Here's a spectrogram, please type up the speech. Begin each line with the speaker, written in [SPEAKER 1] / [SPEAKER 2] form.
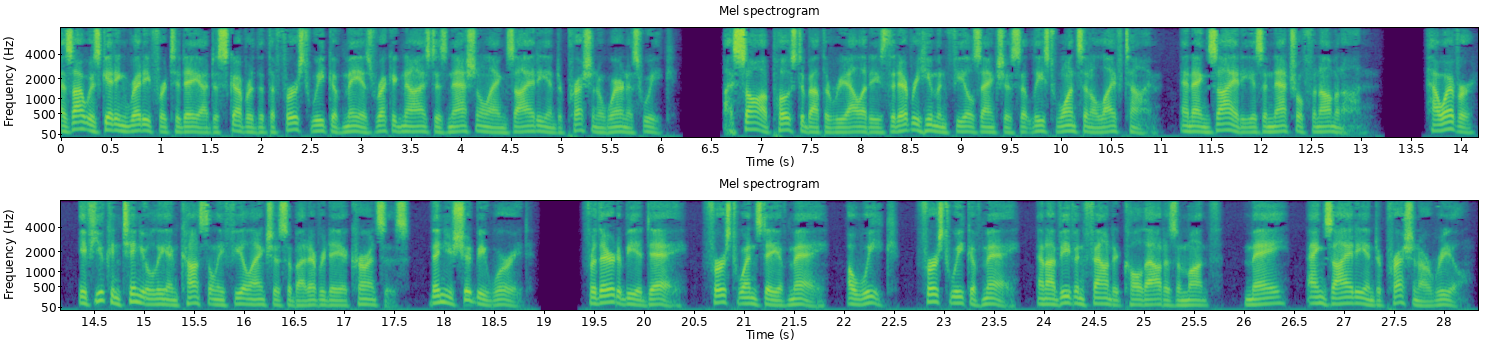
[SPEAKER 1] As I was getting ready for today, I discovered that the first week of May is recognized as National Anxiety and Depression Awareness Week. I saw a post about the realities that every human feels anxious at least once in a lifetime, and anxiety is a natural phenomenon. However, if you continually and constantly feel anxious about everyday occurrences, then you should be worried. For there to be a day, first Wednesday of May, a week, first week of May, and I've even found it called out as a month, May, anxiety and depression are real.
